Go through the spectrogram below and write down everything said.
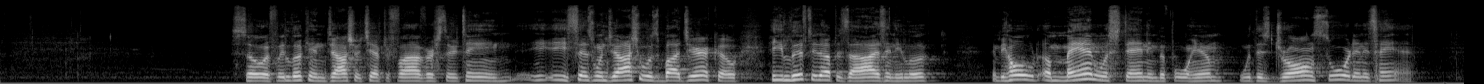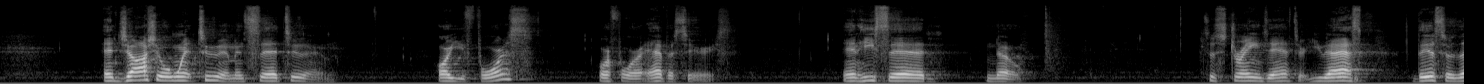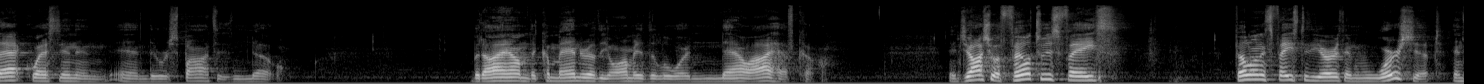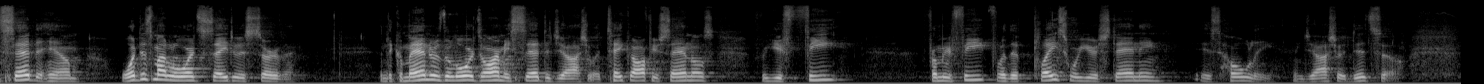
So if we look in Joshua chapter 5, verse 13, he says, When Joshua was by Jericho, he lifted up his eyes and he looked and behold, a man was standing before him with his drawn sword in his hand. And Joshua went to him and said to him, Are you for us or for our adversaries? And he said, No. It's a strange answer. You ask this or that question, and, and the response is no. But I am the commander of the army of the Lord, now I have come. And Joshua fell to his face, fell on his face to the earth, and worshiped and said to him, What does my Lord say to his servant? And the commander of the Lord's army said to Joshua, Take off your sandals for your feet, from your feet, for the place where you're standing is holy. And Joshua did so.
